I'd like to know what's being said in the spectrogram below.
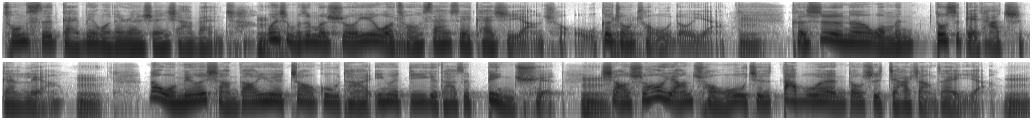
从此改变我的人生下半场。为什么这么说？因为我从三岁开始养宠物，各种宠物都养。嗯，可是呢，我们都是给它吃干粮。嗯，那我没有想到，因为照顾它，因为第一个它是病犬。嗯，小时候养宠物，其实大部分都是家长在养。嗯，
